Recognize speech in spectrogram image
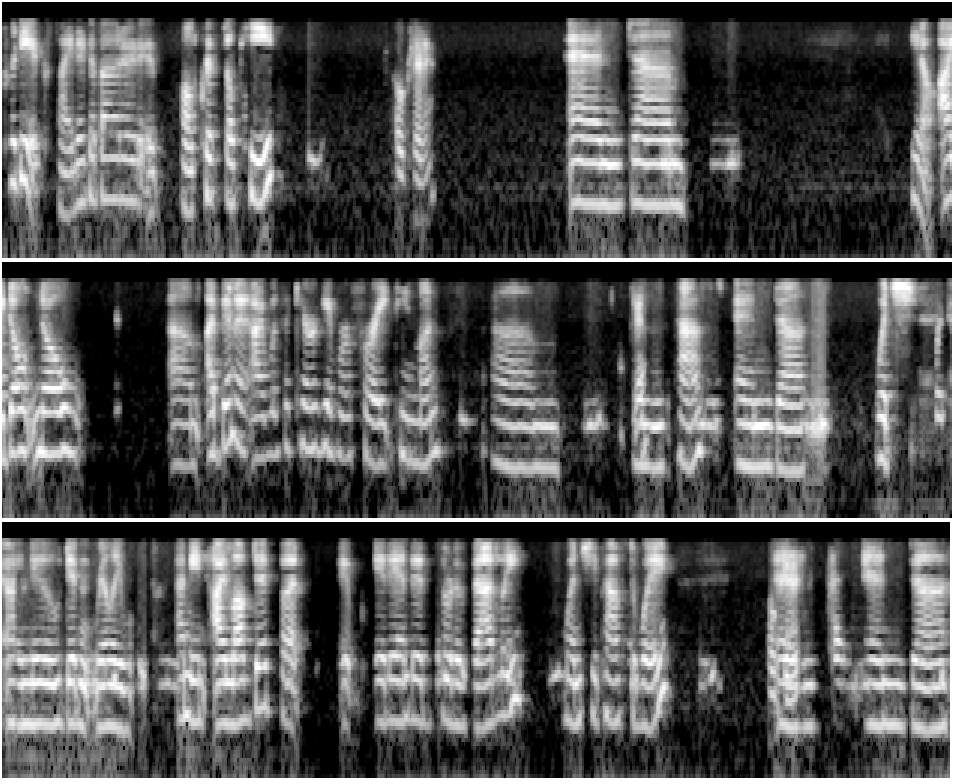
pretty excited about it. It's called Crystal Key, Okay. and um, you know I don't know. Um, I've been a, I was a caregiver for 18 months um, in the past, and uh, which I knew didn't really. I mean, I loved it, but it it ended sort of badly when she passed away. Okay. And and uh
